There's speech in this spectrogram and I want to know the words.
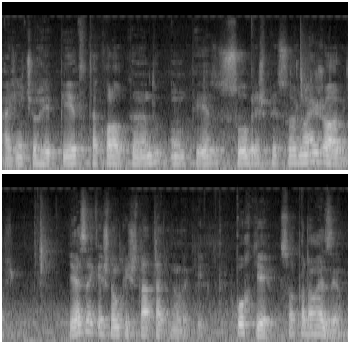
a gente, eu repito, está colocando um peso sobre as pessoas mais jovens. E essa é a questão que está atacando aqui. Por quê? Só para dar um exemplo.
